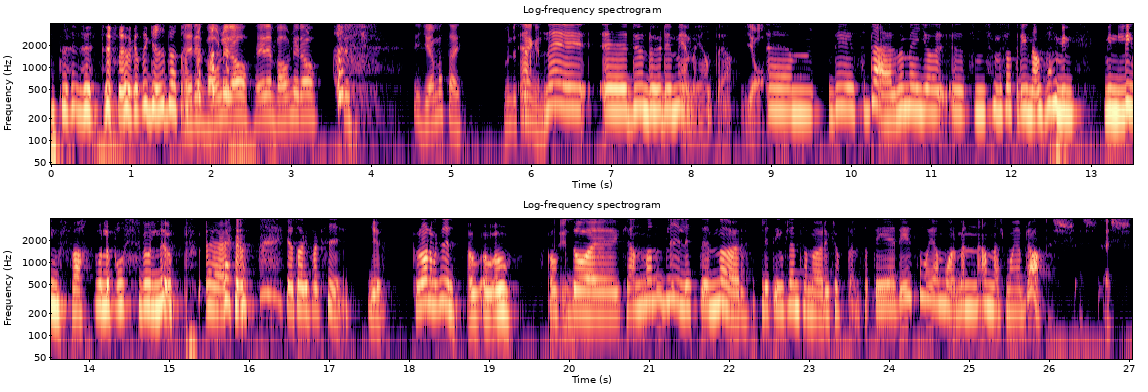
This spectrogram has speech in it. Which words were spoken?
Inte förfråga sig gudarna. Är det en vanlig dag? Är det en vanlig dag? Det, det gömmer sig under Ja, sängen. nej, eh, du undrar hur det är med mig antar jag? Ja. Ehm, det är sådär med mig, jag, eh, som, som jag sa till dig innan, som min, min lymfa håller på att svullna upp. Eh, jag har tagit vaccin ju. Coronavaccin, oh oh oh. Och Visst. då kan man bli lite mör, lite influensamör i kroppen. Så det, det är så jag mår, men annars mår jag bra. Äsch, äsch, äsch.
